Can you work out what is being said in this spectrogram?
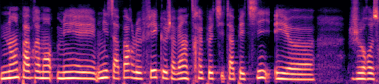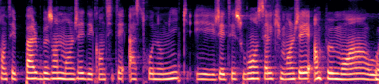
non, pas vraiment, mais mis à part le fait que j'avais un très petit appétit et je ressentais pas le besoin de manger des quantités astronomiques et j'étais souvent celle qui mangeait un peu moins ou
